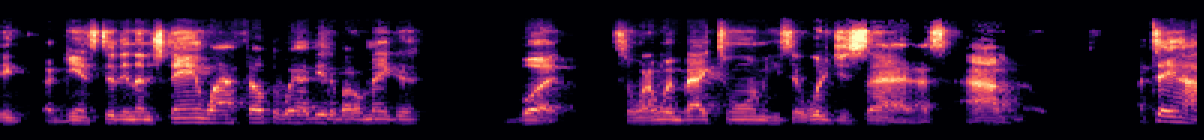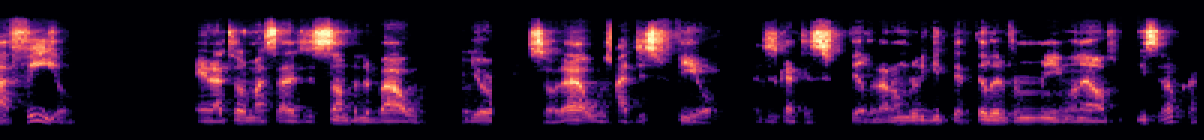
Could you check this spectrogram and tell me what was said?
And again, still didn't understand why I felt the way I did about Omega. But so when I went back to him, he said, What did you decide? I said, I don't know. I tell you how I feel. And I told him I said, it's just something about your so that was I just feel. I just got this feeling. I don't really get that feeling from anyone else. He said, Okay.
